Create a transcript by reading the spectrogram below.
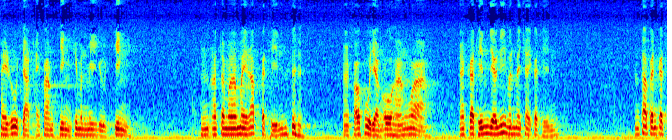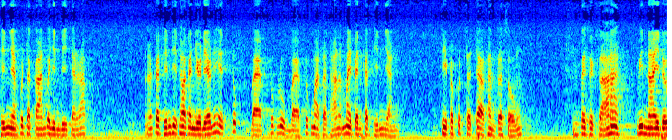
ให้รู้จักไอ้ความจริงที่มันมีอยู่จริงอาตมาไม่รับกระถินเขาพูดอย่างโอหังว่ากระถินเดี๋ยวนี้มันไม่ใช่กระถิน ถ้าเป็นกระถินอย่างพุทธการก็ยินดีจะรับ กระถินที่ทอดกันอยู่เดี๋ยวนี้ทุกแบบทุกรูปแบบทุกมาตรฐานไม่เป็นกระถินอย่างที่พระพุทธเจ้าท่านประสงค์ไปศึกษาวินัยดู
